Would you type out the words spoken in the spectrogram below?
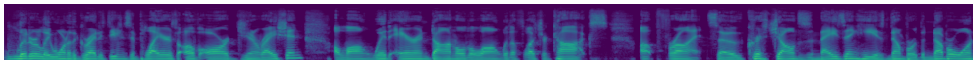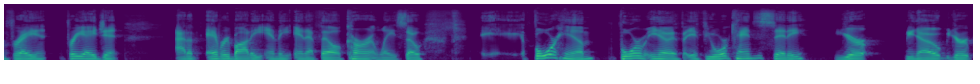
literally one of the greatest defensive players of our generation, along with Aaron Donald, along with a Fletcher Cox up front. So Chris Jones is amazing. He is number the number one free agent, free agent out of everybody in the NFL currently. So eh, for him, for you know, if if you're Kansas City, you're you know you're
